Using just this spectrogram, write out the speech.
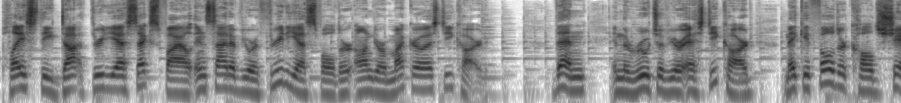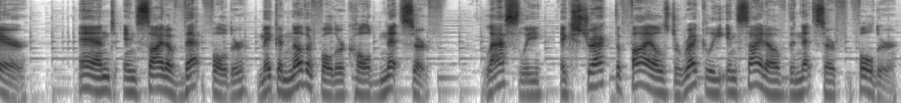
Place the .3dsx file inside of your 3ds folder on your microSD card. Then, in the root of your SD card, make a folder called Share, and inside of that folder, make another folder called NetSurf. Lastly, extract the files directly inside of the NetSurf folder.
